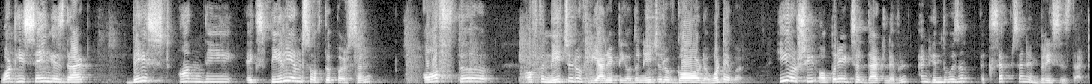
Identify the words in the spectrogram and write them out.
What he's saying is that based on the experience of the person of the of the nature of reality or the nature of God or whatever, he or she operates at that level and Hinduism accepts and embraces that.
